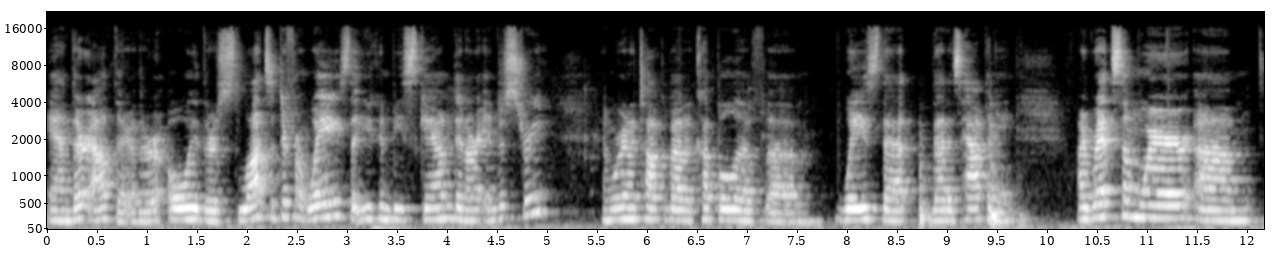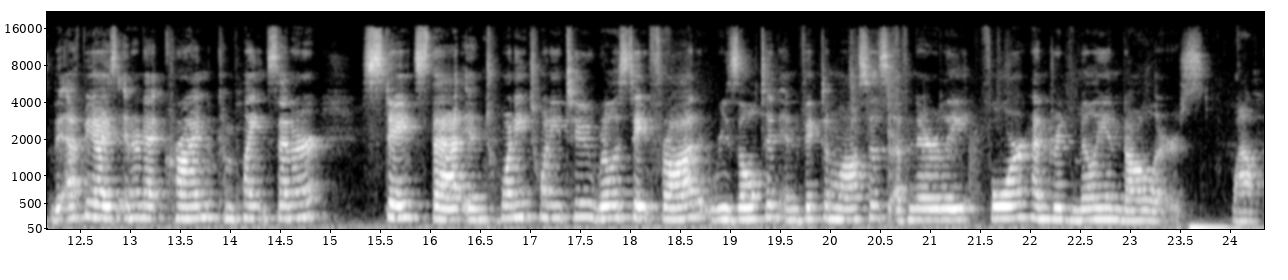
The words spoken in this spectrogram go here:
And they're out there. There are always there's lots of different ways that you can be scammed in our industry, and we're going to talk about a couple of um, ways that that is happening. I read somewhere um, the FBI's Internet Crime Complaint Center states that in 2022, real estate fraud resulted in victim losses of nearly $400 million. Wow.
